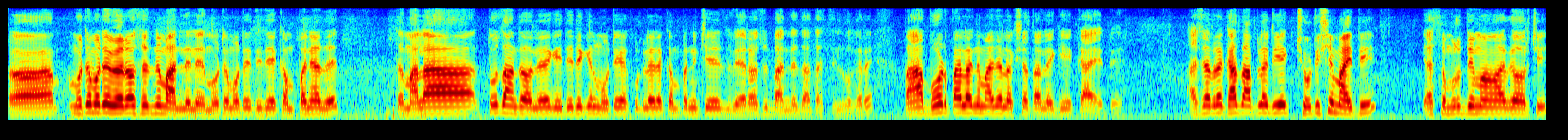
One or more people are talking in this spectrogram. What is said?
हा मोठे मोठे वेअरहाऊसेसने बांधलेले आहे मोठे मोठे तिथे कंपन्याज आहेत. तर मला तोच अंदाज आलेला आहे की इथे देखील मोठे कुठल्या कंपनीचे वेअरहाऊसेस बांधले जात असतील वगैरे. पण हा बोर्ड पाहिल्याने माझ्या लक्षात आलं की काय आहे ते. अशा प्रकारच आपल्याला एक छोटीशी माहिती या समृद्धी महामार्गावरची.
